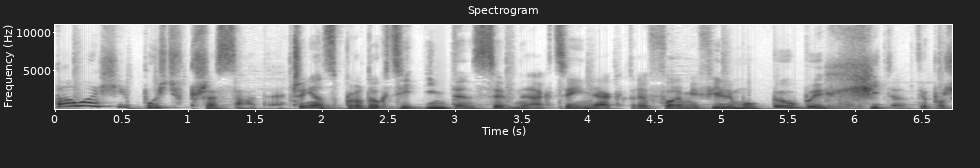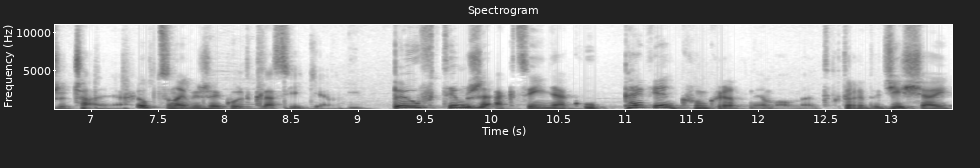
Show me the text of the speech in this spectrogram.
bała się pójść w przesadę, czyniąc z produkcji intensywny akcyjniak, który w formie filmu byłby hitem w wypożyczalniach lub co najwyżej kult klasikiem. Był w tymże akcyjniaku pewien konkretny moment, który do dzisiaj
